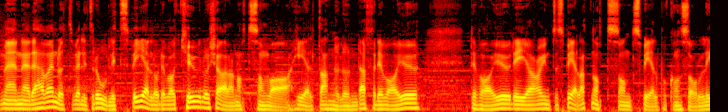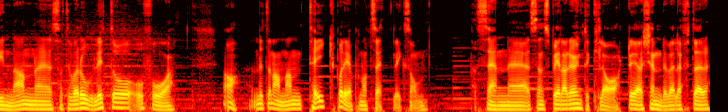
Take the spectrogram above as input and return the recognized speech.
men eh, det här var ändå ett väldigt roligt spel och det var kul att köra något som var helt annorlunda. För det var ju det var ju det. Jag har ju inte spelat något sånt spel på konsol innan. Eh, så det var roligt att, att få ja, en liten annan take på det på något sätt. Liksom. Sen, eh, sen spelade jag inte klart det. Jag kände väl efter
